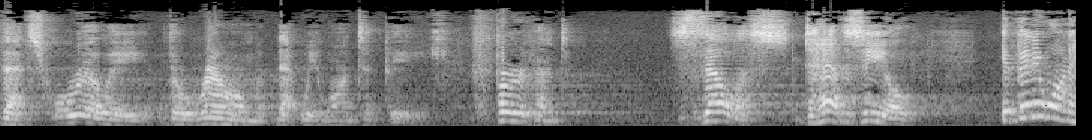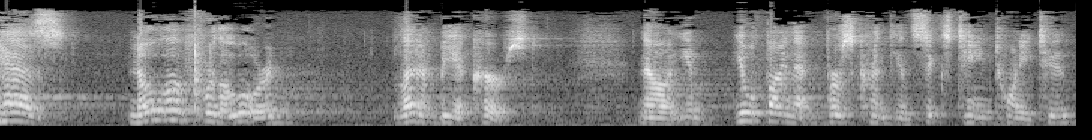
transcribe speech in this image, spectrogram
That's really the realm that we want to be. Fervent, zealous, to have zeal, if anyone has no love for the Lord, let him be accursed. Now, you, you'll find that in 1 Corinthians 16 22.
